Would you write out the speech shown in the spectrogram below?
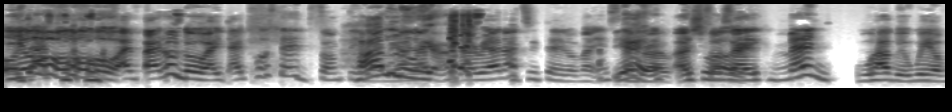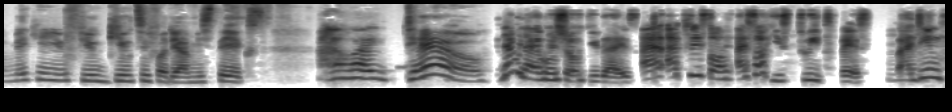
Yo. I, I don't know. I, I posted something Hallelujah. that Rihanna, that Rihanna tweeted on my Instagram, Yeah, I and she was like, "Men will have a way of making you feel guilty for their mistakes." I'm like, "Damn." Let me not even shock you guys. I actually saw I saw his tweet first. But I Mhm. didn't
